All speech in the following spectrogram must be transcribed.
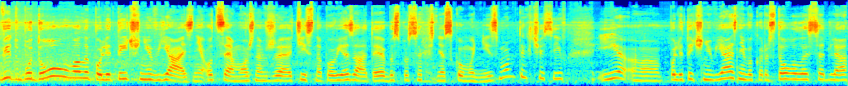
відбудовували політичні в'язні. Оце можна вже тісно пов'язати безпосередньо з комунізмом тих часів. І е, політичні в'язні використовувалися для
